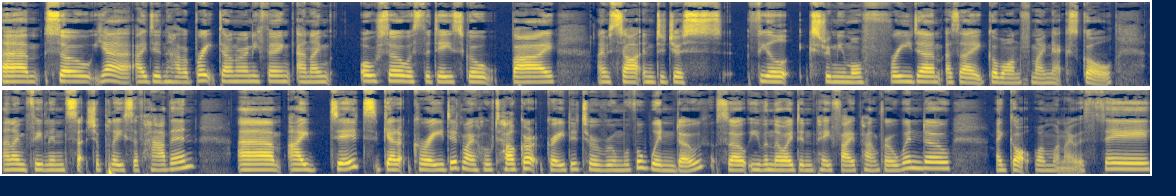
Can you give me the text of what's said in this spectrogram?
Um, so yeah, I didn't have a breakdown or anything. And I'm also, as the days go by, I'm starting to just feel extremely more freedom as I go on for my next goal. And I'm feeling such a place of having. Um, I did get upgraded. My hotel got upgraded to a room with a window. So even though I didn't pay £5 for a window, I got one when I was there.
